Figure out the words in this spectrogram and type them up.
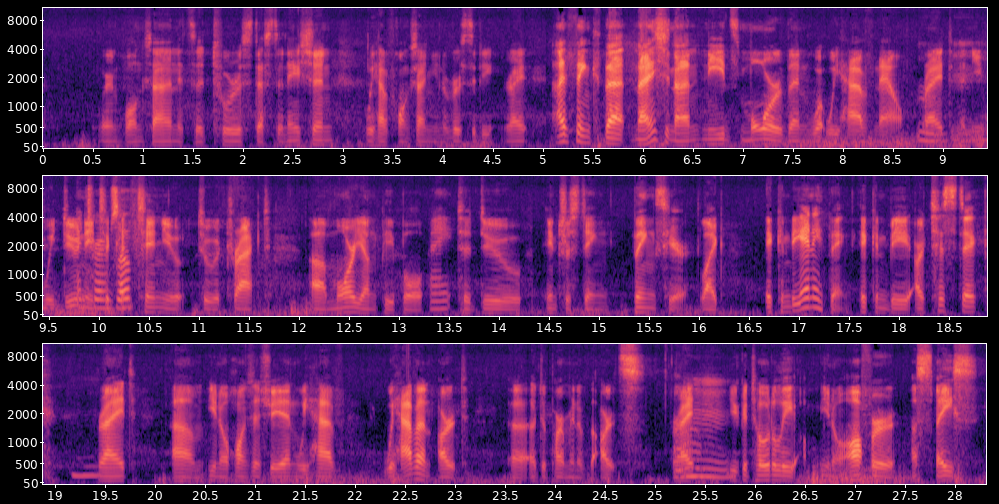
we're in Huangshan. It's a tourist destination. We have Huangshan University, right? I think that Nanxinan needs more than what we have now, Mm. right? And we do In need to terms of? continue to attract uh, more young people Right. to do interesting things here. Like, it can be anything. It can be artistic, Mhm. right? Um, you know, Huangshan Xueyuan, we have we have an art, uh, a department of the arts, right? Mhm. You could totally, you know, offer a space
